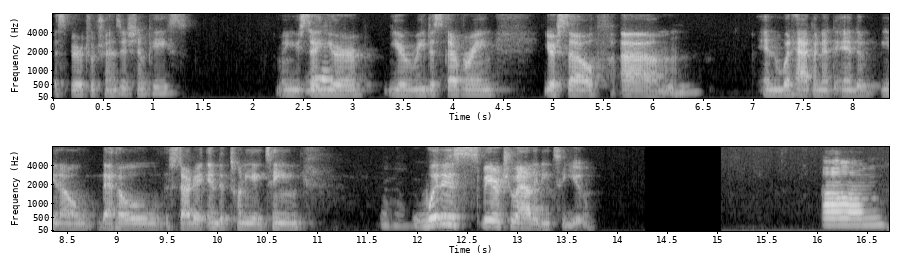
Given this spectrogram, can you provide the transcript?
a spiritual transition piece. When you say yeah. you're you're rediscovering yourself, um, mm-hmm. And what happened at the end of you know that whole started end of 2018. Mm-hmm. What is spirituality to you? Um,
